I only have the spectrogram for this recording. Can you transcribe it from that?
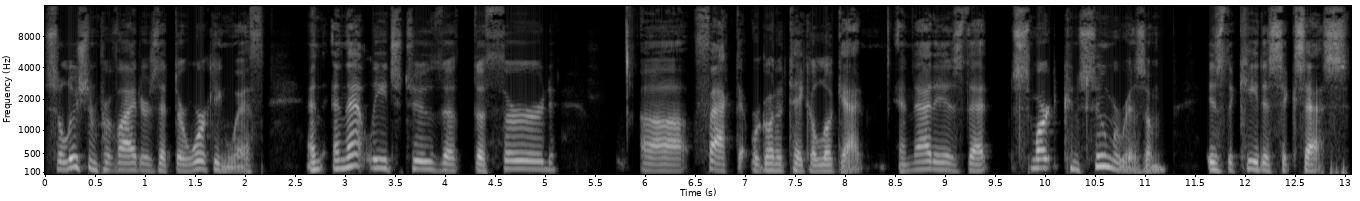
solution providers that they're working with. And, and that leads to the, the third uh, fact that we're going to take a look at, and that is that smart consumerism is the key to success.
